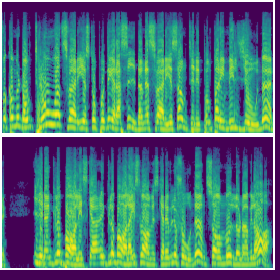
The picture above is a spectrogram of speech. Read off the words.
För kommer de tro att Sverige står på deras sida när Sverige samtidigt pumpar in miljoner i den globala islamiska revolutionen som mullorna vill ha?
